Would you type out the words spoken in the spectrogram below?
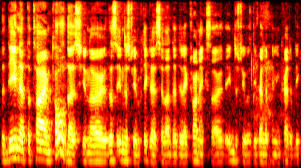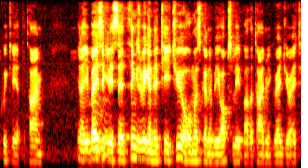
The dean at the time told us, you know, this industry in particular, I said I did electronics, so the industry was developing incredibly quickly at the time. You know, he basically mm-hmm. said things we're going to teach you are almost going to be obsolete by the time you graduate.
